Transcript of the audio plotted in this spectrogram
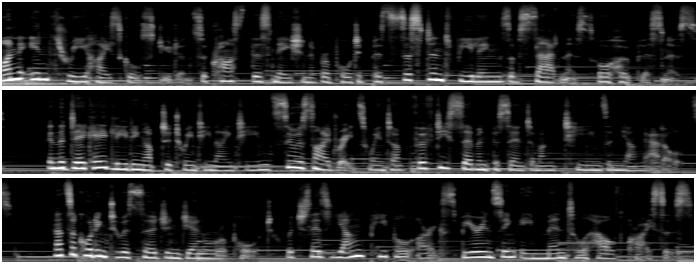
One in three high school students across this nation have reported persistent feelings of sadness or hopelessness. In the decade leading up to 2019, suicide rates went up 57% among teens and young adults. That's according to a Surgeon General report, which says young people are experiencing a mental health crisis.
